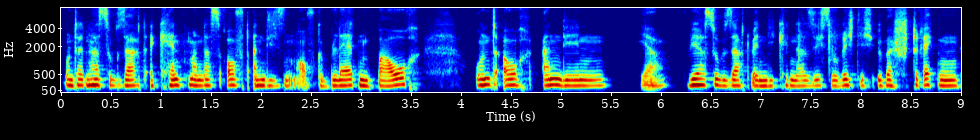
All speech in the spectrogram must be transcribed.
Und dann hast du gesagt, erkennt man das oft an diesem aufgeblähten Bauch und auch an den, ja, wie hast du gesagt, wenn die Kinder sich so richtig überstrecken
